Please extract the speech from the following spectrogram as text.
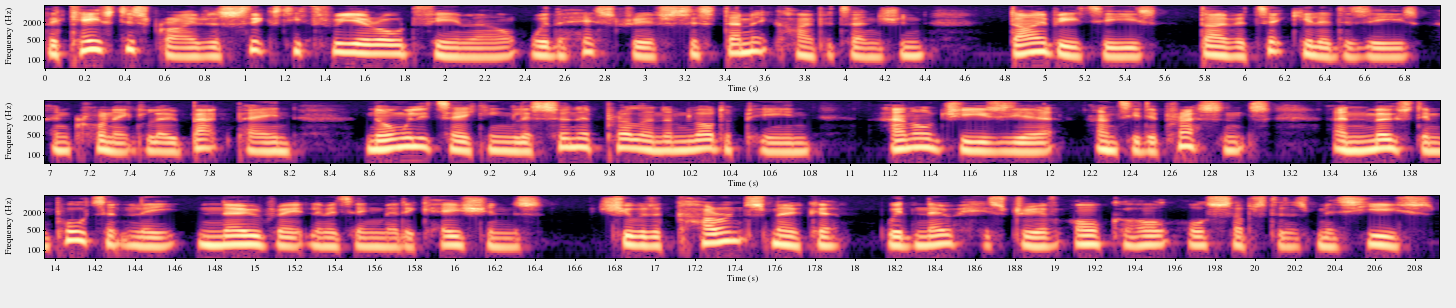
The case describes a 63 year old female with a history of systemic hypertension, diabetes, diverticular disease, and chronic low back pain, normally taking lisinopril and amlodipine, analgesia, antidepressants, and most importantly, no rate limiting medications. She was a current smoker with no history of alcohol or substance misuse.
